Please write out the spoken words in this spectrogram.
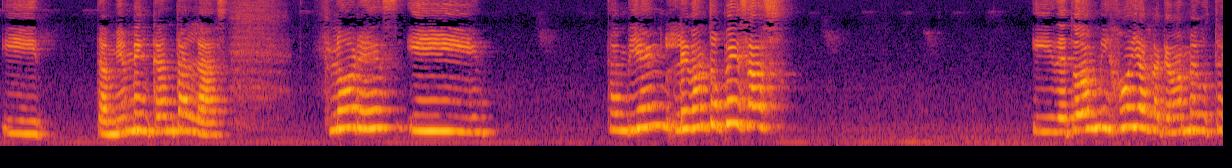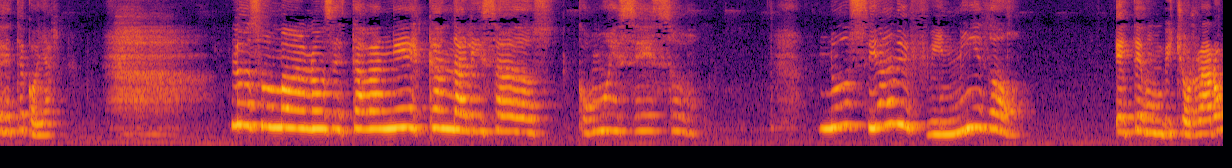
y también me encantan las flores y también levanto pesas. Y de todas mis joyas, la que más me gusta es este collar. Los humanos estaban escandalizados. ¿Cómo es eso? No se ha definido. Este es un bicho raro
